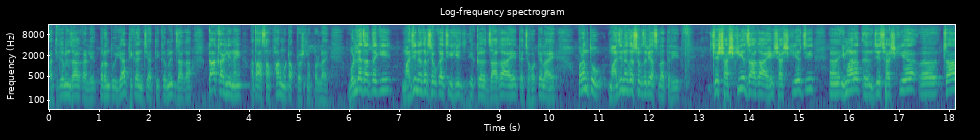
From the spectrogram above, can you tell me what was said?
अतिक्रमित जागा काढलीत परंतु या ठिकाणची अतिक्रमित जागा का काढली नाही आता असा फार मोठा प्रश्न पडला आहे बोलल्या जातं की माजी नगरसेवकाची ही एक जागा आहे त्याचे हॉटेल आहे. परंतु माजी नगरसेवक जरी असला तरी जे शासकीय जागा आहे शासकीयची इमारत जे शासकीय चा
